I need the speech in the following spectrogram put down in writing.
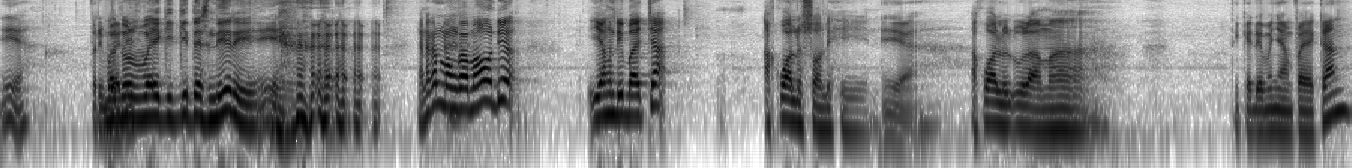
Iya. buat Pribadi. memperbaiki kita sendiri. Iya. Karena kan mau nggak mau dia yang dibaca akwalus solihin, Iya. akwalul ulama, Ketika dia menyampaikan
